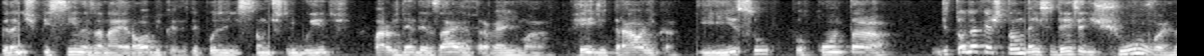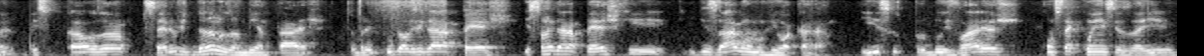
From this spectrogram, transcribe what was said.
grandes piscinas anaeróbicas, depois eles são distribuídos para os dendezais através de uma rede hidráulica, e isso por conta de toda a questão da incidência de chuvas, né? isso causa sérios danos ambientais sobretudo aos igarapés. E são igarapés que, que desaguam no rio Acará. E isso produz várias consequências aí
